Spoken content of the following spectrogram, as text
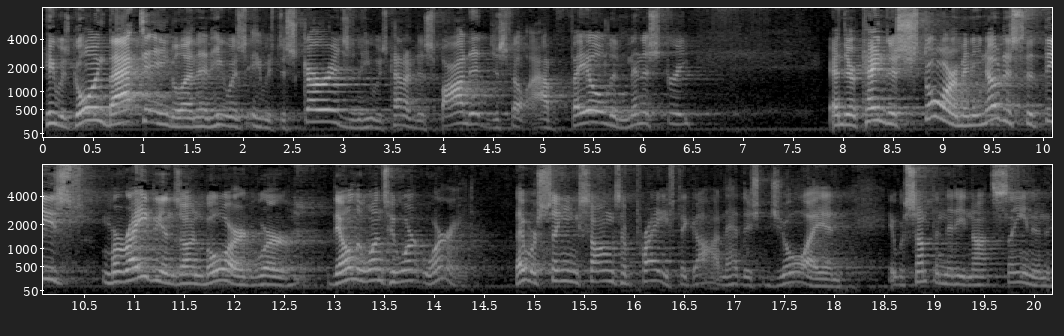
he was going back to England, and he was, he was discouraged, and he was kind of despondent, just felt, I've failed in ministry. And there came this storm, and he noticed that these Moravians on board were the only ones who weren't worried. They were singing songs of praise to God, and had this joy, and it was something that he'd not seen. And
